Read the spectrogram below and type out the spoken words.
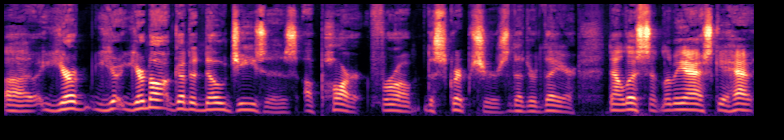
Uh, you're, you're you're not going to know Jesus apart from the scriptures that are there. Now, listen. Let me ask you: how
